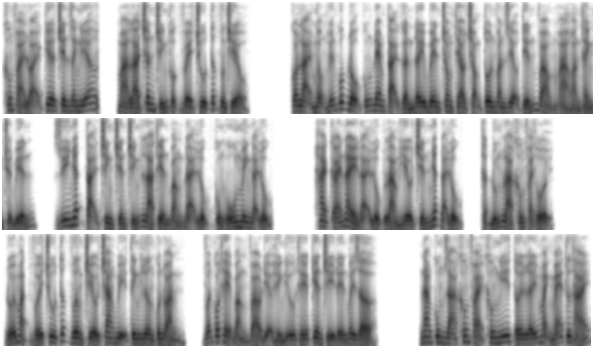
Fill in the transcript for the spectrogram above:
không phải loại kia trên danh nghĩa, mà là chân chính thuộc về chu tước vương triều. Còn lại mộng nguyễn quốc độ cũng đem tại gần đây bên trong theo trọng tôn văn diệu tiến vào mà hoàn thành chuyển biến, duy nhất tại trinh chiến chính là thiên bằng đại lục cùng u minh đại lục. Hai cái này đại lục làm hiếu chiến nhất đại lục, thật đúng là không phải thổi. Đối mặt với chu tước vương triều trang bị tinh lương quân đoàn, vẫn có thể bằng vào địa hình ưu thế kiên trì đến bây giờ. Nam cung giã không phải không nghĩ tới lấy mạnh mẽ tư thái,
